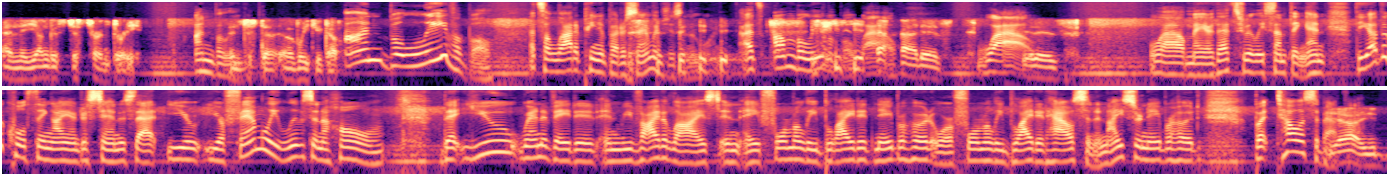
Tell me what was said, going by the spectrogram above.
and the youngest just turned three. Unbelievable! Just a, a, week ago. Unbelievable! That's a lot of peanut butter sandwiches in the morning. That's unbelievable! yeah, wow, it is. Wow, it is. Wow, Mayor, that's really something. And the other cool thing I understand is that your your family lives in a home that you renovated and revitalized in a formerly blighted neighborhood or a formerly blighted house in a nicer neighborhood. But tell us about it. yeah, that. you,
